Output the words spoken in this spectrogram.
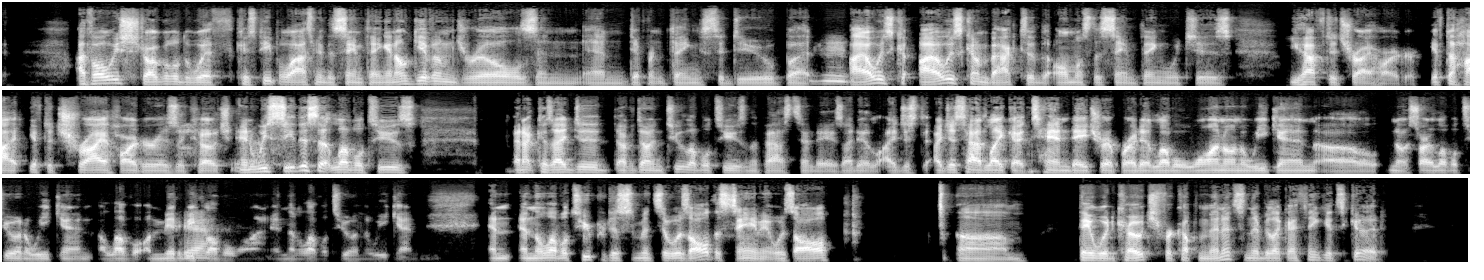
I've always struggled with because people ask me the same thing, and I'll give them drills and and different things to do, but Mhm. I always i always come back to the, almost the same thing, which is you have to try harder. You have to hi- you have to try harder as a coach, and we see this at level twos. And because I, did, I've done two level twos in the past ten days. I did. I just I just had like a ten day trip where I did level one on a weekend. Uh, no, sorry, level two on a weekend, a level a midweek Yeah. level one, and then a level two on the weekend. And and the level two participants, it was all the same. It was all um they would coach for a couple minutes and they'd be like, I think it's good.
